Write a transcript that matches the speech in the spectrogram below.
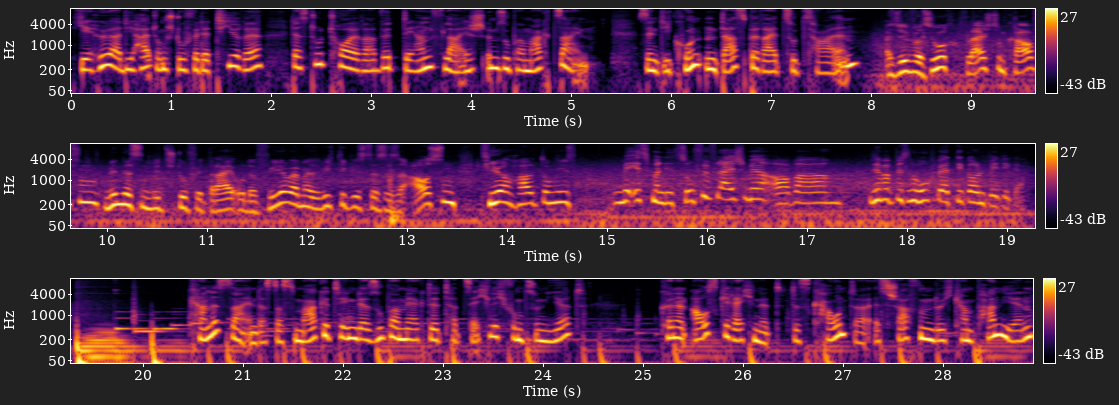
je höher die Haltungsstufe der Tiere, desto teurer wird deren Fleisch im Supermarkt sein. Sind die Kunden das bereit zu zahlen? Also ich versuche Fleisch zum Kaufen, mindestens mit Stufe 3 oder 4, weil mir wichtig ist, dass es eine Außentierhaltung ist. Mir isst man nicht so viel Fleisch mehr, aber lieber ein bisschen hochwertiger und weniger. Kann es sein, dass das Marketing der Supermärkte tatsächlich funktioniert? Können ausgerechnet Discounter es schaffen, durch Kampagnen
